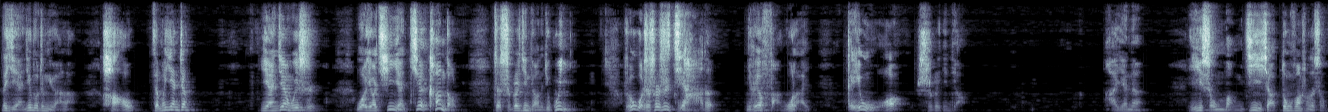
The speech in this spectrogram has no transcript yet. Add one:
那眼睛都睁圆了。好，怎么验证？眼见为实，我要亲眼见看到了这十根金条呢，就归你。如果这事是假的，你可要反过来给我十根金条。韩嫣呢，一手猛击一下东方朔的手，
